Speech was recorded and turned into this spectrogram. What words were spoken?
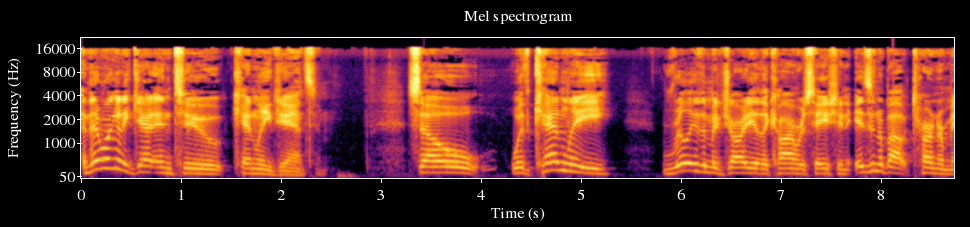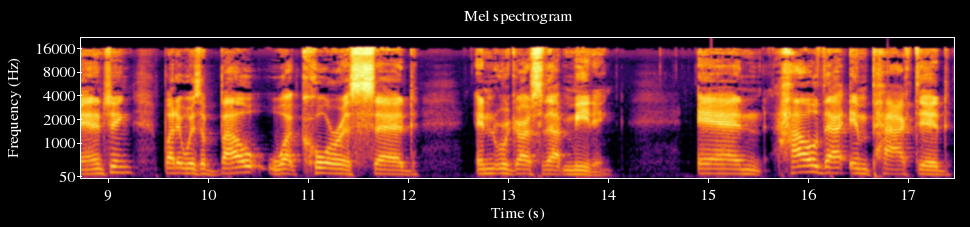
And then we're going to get into Kenley Jansen. So, with Kenley, really the majority of the conversation isn't about Turner managing, but it was about what Cora said in regards to that meeting and how that impacted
